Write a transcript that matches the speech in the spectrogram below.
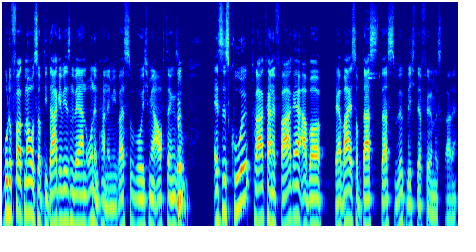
who the fuck knows, ob die da gewesen wären ohne Pandemie, weißt du, wo ich mir auch denke, so, es ist cool, klar, keine Frage, aber wer weiß, ob das, das wirklich der Film ist gerade.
